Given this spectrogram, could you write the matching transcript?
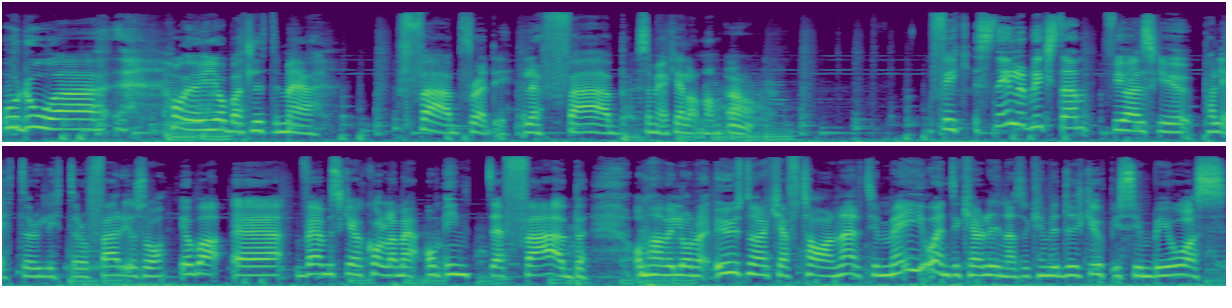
Och då eh, har jag jobbat lite med Fab Freddy, eller Fab som jag kallar honom. Ja. Fick snilleblixten, för jag älskar ju paljetter och glitter och färg och så. Jag bara, eh, vem ska jag kolla med om inte Fab? Om han vill låna ut några kaftaner till mig och en till Carolina så kan vi dyka upp i symbios,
